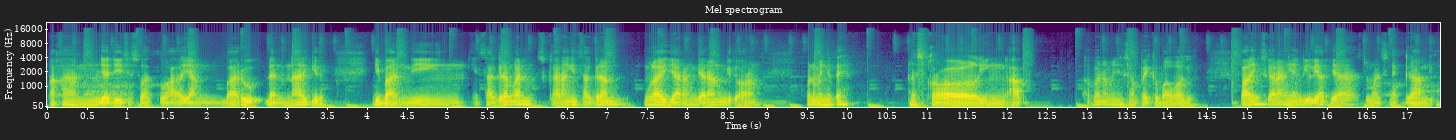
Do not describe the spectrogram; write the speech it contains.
akan menjadi sesuatu hal yang baru dan menarik gitu. Dibanding Instagram kan sekarang Instagram mulai jarang-jarang gitu orang apa namanya teh scrolling up apa namanya sampai ke bawah gitu paling sekarang yang dilihat ya cuma snapgram gitu.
